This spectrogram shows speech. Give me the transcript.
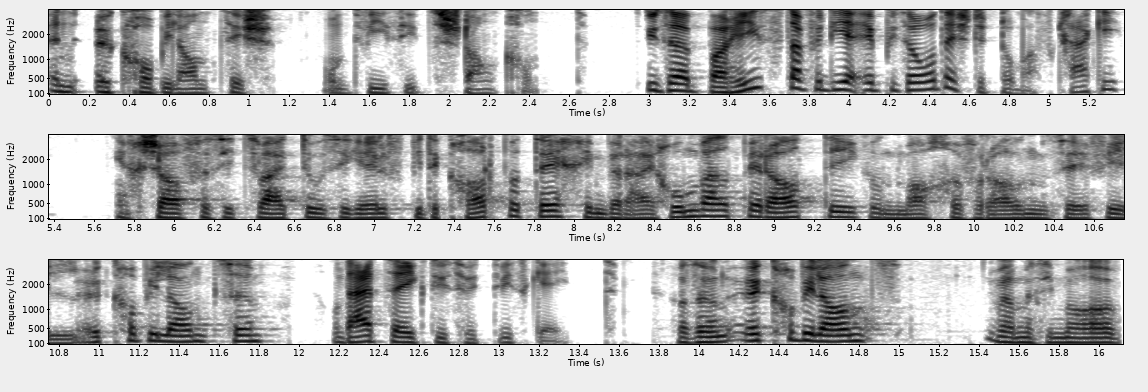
eine Ökobilanz ist und wie sie zustande kommt. Unser Barista für diese Episode ist der Thomas Kegi. Ich arbeite seit 2011 bei der Carpotech im Bereich Umweltberatung und mache vor allem sehr viele Ökobilanzen. Und er zeigt uns heute, wie es geht. Also eine Ökobilanz, wenn man sie mal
